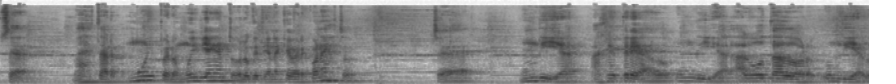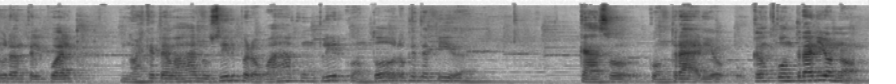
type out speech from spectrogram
O sea, vas a estar muy, pero muy bien en todo lo que tiene que ver con esto. O sea, un día ajetreado, un día agotador, un día durante el cual no es que te vas a lucir, pero vas a cumplir con todo lo que te pidan. Caso contrario, contrario no,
